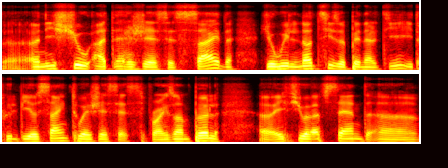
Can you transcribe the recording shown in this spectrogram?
an issue at SGSS side, you will not see the penalty, it will be assigned to SGSS. For example, uh, if you have sent uh,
